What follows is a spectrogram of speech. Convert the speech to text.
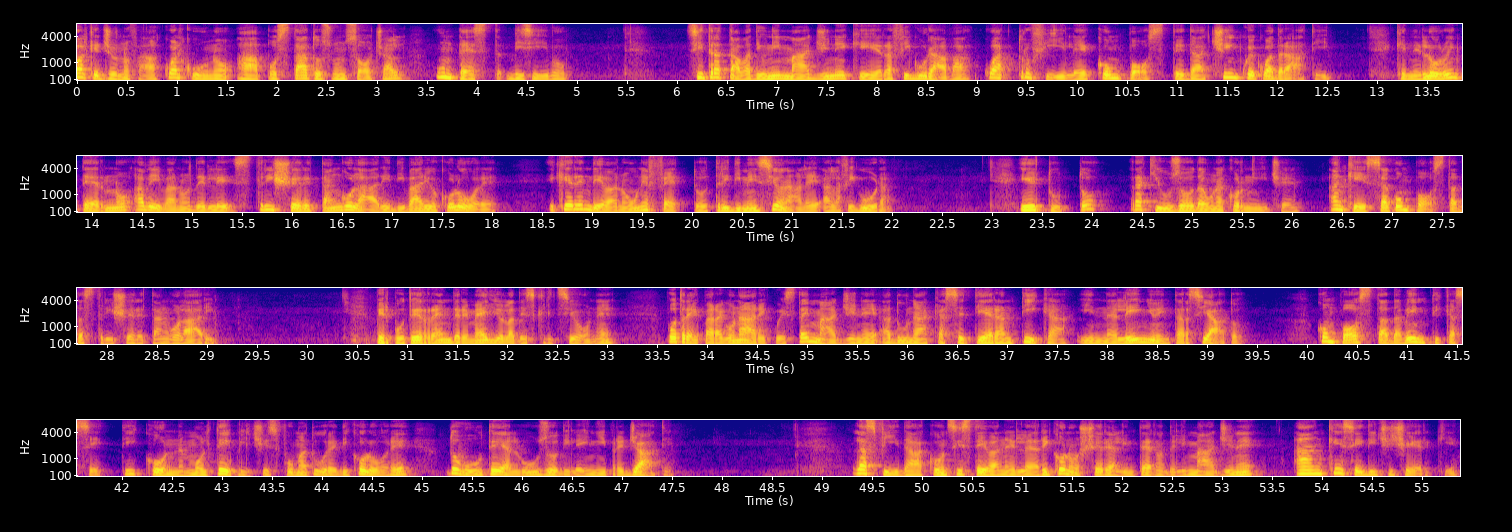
Qualche giorno fa qualcuno ha postato su un social un test visivo. Si trattava di un'immagine che raffigurava quattro file composte da cinque quadrati, che nel loro interno avevano delle strisce rettangolari di vario colore e che rendevano un effetto tridimensionale alla figura. Il tutto racchiuso da una cornice, anch'essa composta da strisce rettangolari. Per poter rendere meglio la descrizione, potrei paragonare questa immagine ad una cassettiera antica in legno intarsiato, composta da 20 cassetti con molteplici sfumature di colore dovute all'uso di legni pregiati. La sfida consisteva nel riconoscere all'interno dell'immagine anche 16 cerchi.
